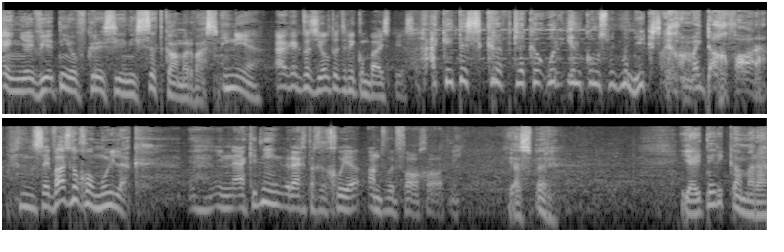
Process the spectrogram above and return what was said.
En jy weet nie of Chrissy in die sitkamer was nie. Nee, ek ek was heeltyd in die kombuis besig. Ek het 'n skriftelike ooreenkoms met Monique, sy gaan my dagvaar. Sy was nogal moeilik. en ek het nie regtig 'n goeie antwoord vir haar gehad nie. Jasper. Jy het nie die kamera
